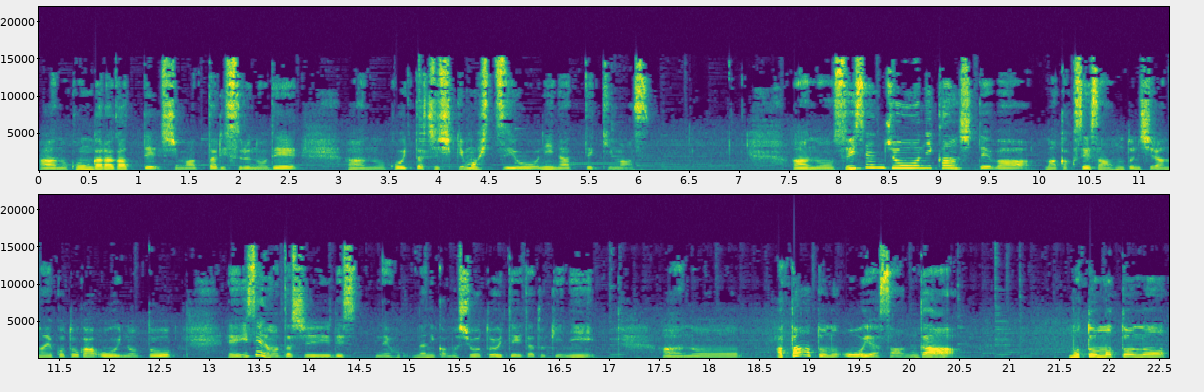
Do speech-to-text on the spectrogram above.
あのこんがらがってしまったりするのであのこういった知識も必要になってきます。あの推薦状に関しては、まあ、学生さん本当に知らないことが多いのと、え以前私ですね何か模試を解いていた時にあのアパートの大家さんがもともとの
